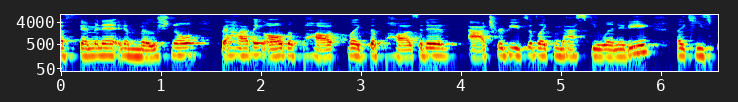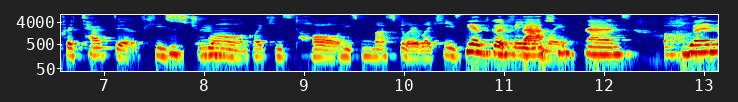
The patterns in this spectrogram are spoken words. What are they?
effeminate and emotional, but having all the pop like the positive attributes of like masculinity. Like he's protective, he's mm-hmm. strong, like he's tall, he's muscular, like he's he has good manly. fashion sense. Oh. When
